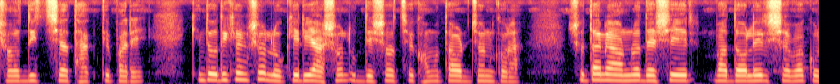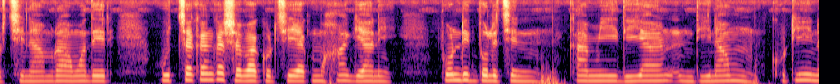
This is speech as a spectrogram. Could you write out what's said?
সদিচ্ছা থাকতে পারে, কিন্তু অধিকাংশ লোকেরই আসল উদ্দেশ্য হচ্ছে ক্ষমতা অর্জন করা। সুতরাং আমরা দেশের বা দলের সেবা করছি না, আমরা আমাদের উচ্চাকাঙ্ক্ষা সেবা করছি, এক মহাজ্ঞানী পণ্ডিত বলেছেন, কামি দিয়ান দিনাম কঠিন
